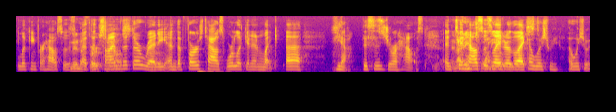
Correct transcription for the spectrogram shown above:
looking for houses And then the at the time house, that they're ready. And the first house we're looking at, I'm like, uh, yeah, this is your house. Yeah, And, and ten houses later, they're like, I wish we, I wish we.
